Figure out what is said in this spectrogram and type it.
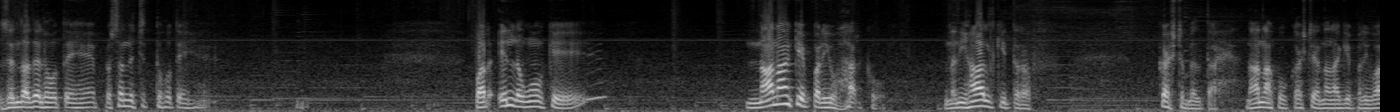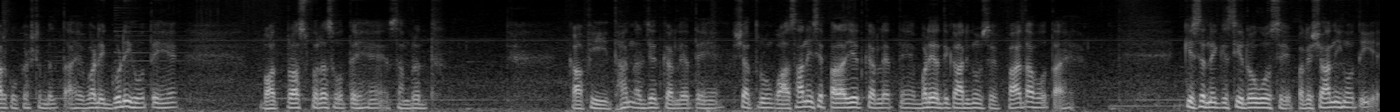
ज़िंदा दिल होते हैं, प्रसन्न चित्त होते हैं। पर इन लोगों के नाना के परिवार को ननिहाल की तरफ़ कष्ट मिलता है। नाना को कष्ट या नाना के परिवार को कष्ट मिलता है। बड़े गुड़ी होते हैं, बहुत प्रॉस्परस होते हैं, समृद्ध काफ़ी धन अर्जित कर लेते हैं, शत्रुओं को आसानी से पराजित कर लेते हैं, बड़े अधिकारियों से फ़ायदा होता है। किसी न किसी रोगों से परेशानी होती है।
